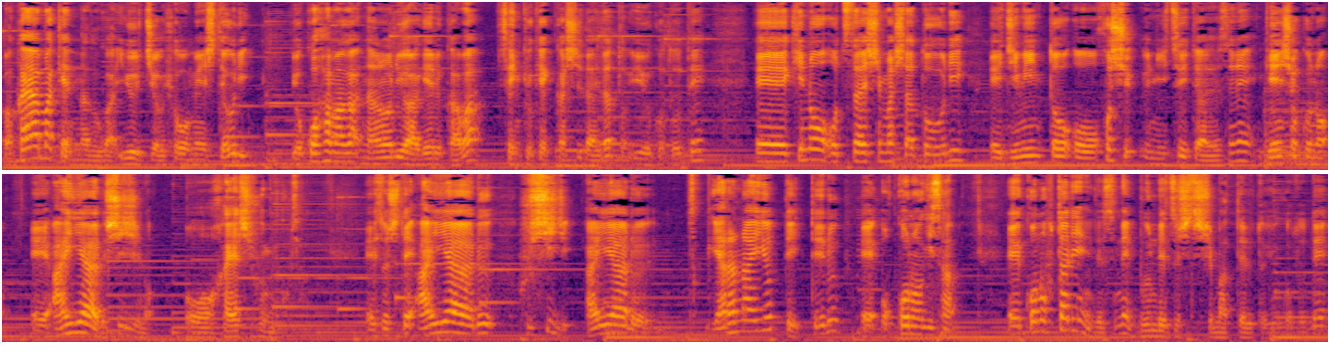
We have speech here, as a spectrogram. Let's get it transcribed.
和歌山県などが誘致を表明しており、横浜が名乗りを上げるかは選挙結果次第だということで、えー、昨日お伝えしました通り、えー、自民党保守についてはですね、現職の、えー、IR 支持の林文子さん、えー、そして IR 不支持、IR やらないよって言っている、えー、おこのぎさん、え、この2人にですね、分裂してしまっているということで、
